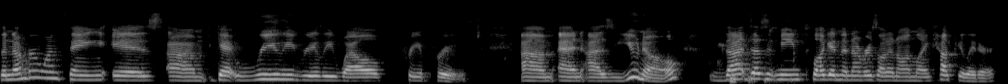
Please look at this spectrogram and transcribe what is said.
the number one thing is um, get really, really well pre approved. Um, and as you know, that doesn't mean plug in the numbers on an online calculator.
